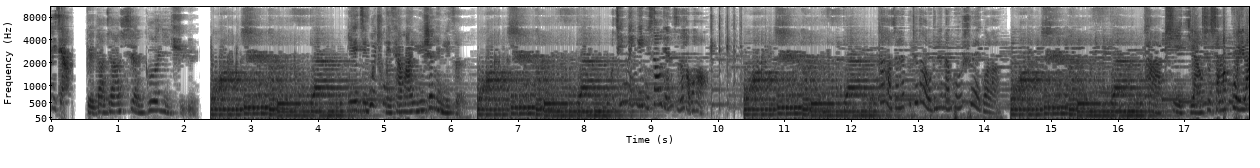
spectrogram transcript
Papi 酱给大家献歌一曲。一个极会处理才华于一身的女子，我清明给你烧点纸好不好？她好像还不知道我跟她男朋友睡过了。Papi 酱是什么鬼啦？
